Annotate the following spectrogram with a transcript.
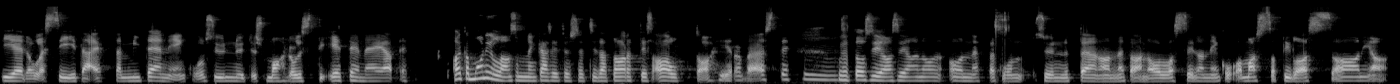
tiedolle siitä, että miten niin kuin synnytys mahdollisesti etenee. Ja, että aika monilla on sellainen käsitys, että sitä tarvitsisi auttaa hirveästi. Mm. se tosiasia on, on, että kun synnyttäjän annetaan olla siinä niin kuin omassa tilassaan ja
